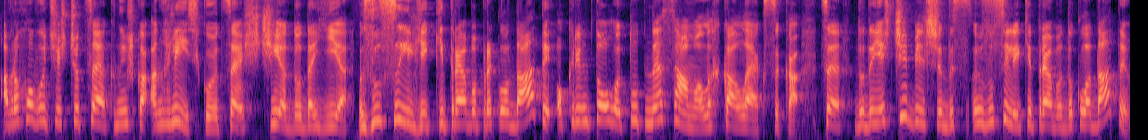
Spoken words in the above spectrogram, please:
А враховуючи, що це книжка англійською, це ще додає зусиль, які треба прикладати. Окрім того, тут не сама легка лексика. Це додає ще більше зусиль, які треба докладати.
